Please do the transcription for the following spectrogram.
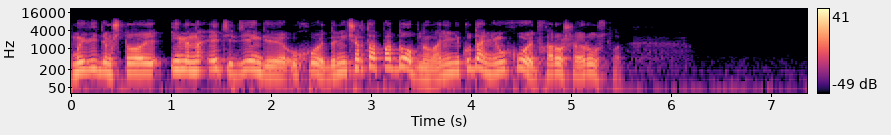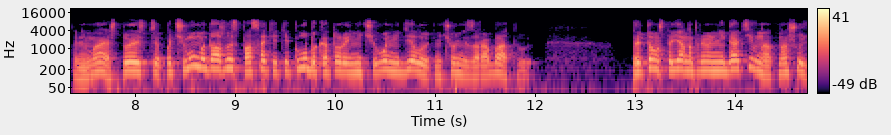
мы видим, что именно эти деньги уходят. Да ни черта подобного, они никуда не уходят в хорошее русло. Понимаешь? То есть, почему мы должны спасать эти клубы, которые ничего не делают, ничего не зарабатывают? При том, что я, например, негативно отношусь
